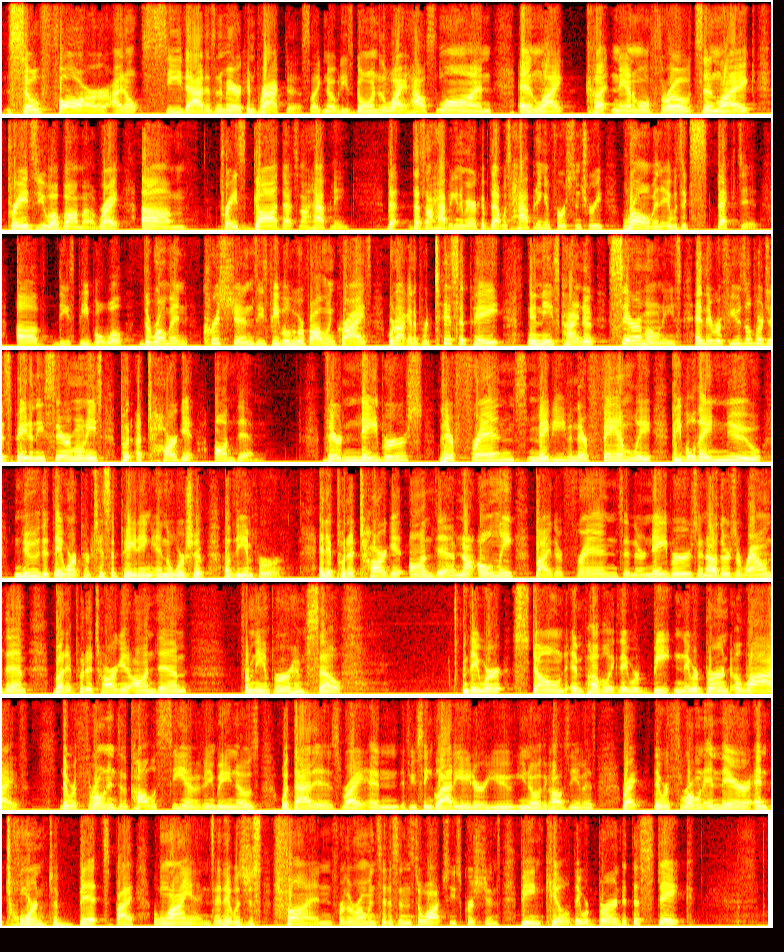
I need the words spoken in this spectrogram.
So far, I don't see that as an American practice. Like nobody's going to the White House lawn and like cutting animal throats and like praise you Obama, right? Um, praise God, that's not happening. That, that's not happening in America, but that was happening in first century Rome, and it was expected of these people. Well, the Roman Christians, these people who were following Christ, were not going to participate in these kind of ceremonies. And their refusal to participate in these ceremonies put a target on them. Their neighbors, their friends, maybe even their family, people they knew, knew that they weren't participating in the worship of the emperor. And it put a target on them, not only by their friends and their neighbors and others around them, but it put a target on them from the emperor himself. They were stoned in public. They were beaten. They were burned alive. They were thrown into the Colosseum, if anybody knows what that is, right? And if you've seen Gladiator, you, you know what the Colosseum is, right? They were thrown in there and torn to bits by lions. And it was just fun for the Roman citizens to watch these Christians being killed. They were burned at the stake.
